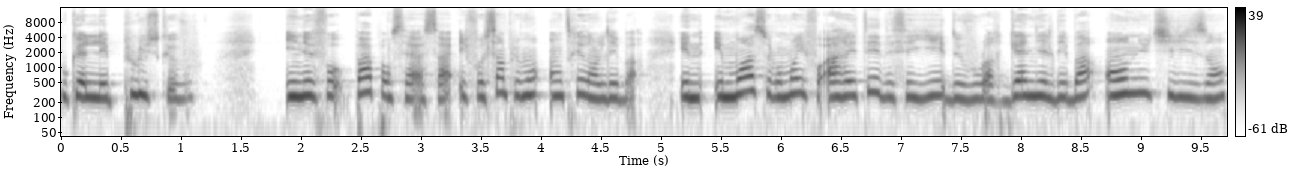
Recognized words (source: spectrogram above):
ou qu'elle l'est plus que vous. Il ne faut pas penser à ça, il faut simplement entrer dans le débat. Et, moi, selon moi, il faut arrêter d'essayer de vouloir gagner le débat en utilisant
